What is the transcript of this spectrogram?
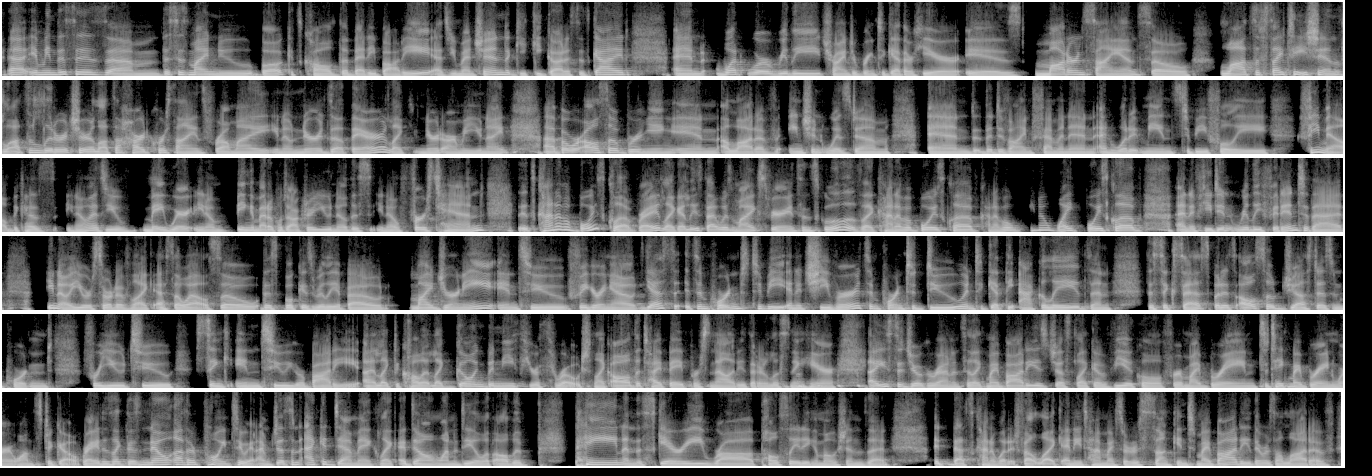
uh, I mean, this is um, this is my new book. It's called The Betty Body, as you mentioned, a geeky goddess's guide. And what we're really trying to bring together here is modern science. So lots of citations, lots of literature, lots of hardcore science for all my you know nerds out there, like Nerd Army Unite. Uh, but we're also bringing in a lot of ancient wisdom and the divine feminine and what it means to be fully female because you know as you may wear you know being a medical doctor you know this you know firsthand it's kind of a boys club right like at least that was my experience in school it was like kind of a boys club kind of a you know white boys club and if you didn't really fit into that you know you were sort of like sol so this book is really about my journey into figuring out yes, it's important to be an achiever. It's important to do and to get the accolades and the success, but it's also just as important for you to sink into your body. I like to call it like going beneath your throat, like all the type A personalities that are listening here. I used to joke around and say, like, my body is just like a vehicle for my brain to take my brain where it wants to go, right? It's like there's no other point to it. I'm just an academic. Like, I don't want to deal with all the pain and the scary, raw, pulsating emotions that it, that's kind of what it felt like. Anytime I sort of sunk into my body, there was a lot of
